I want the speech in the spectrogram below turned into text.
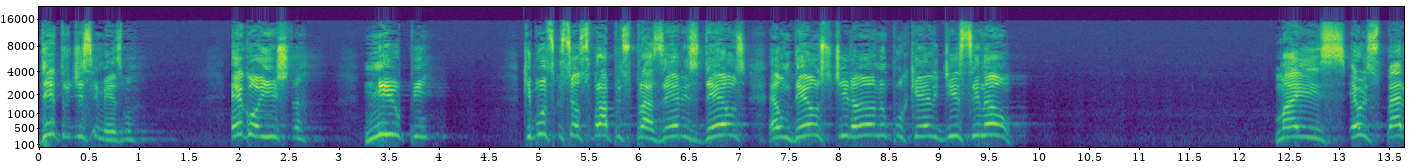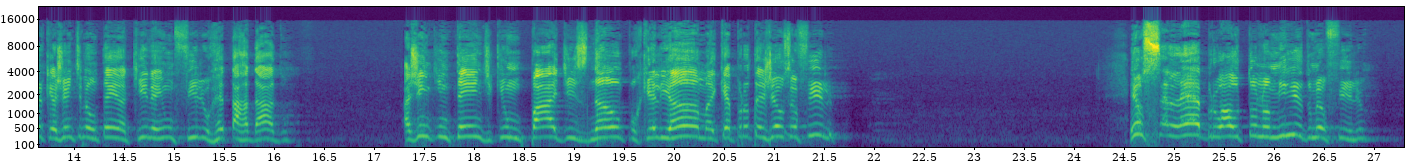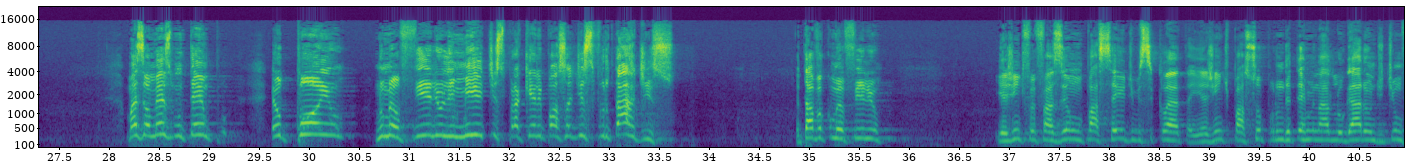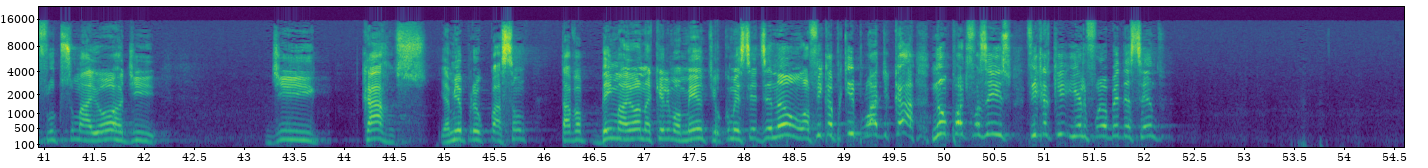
dentro de si mesma, egoísta, míope, que busca os seus próprios prazeres, Deus é um Deus tirano porque ele disse não. Mas eu espero que a gente não tenha aqui nenhum filho retardado. A gente entende que um pai diz não porque ele ama e quer proteger o seu filho. Eu celebro a autonomia do meu filho, mas ao mesmo tempo eu ponho no meu filho limites para que ele possa desfrutar disso. Eu estava com meu filho e a gente foi fazer um passeio de bicicleta e a gente passou por um determinado lugar onde tinha um fluxo maior de, de carros e a minha preocupação estava bem maior naquele momento e eu comecei a dizer: Não, fica aqui para o lado de cá, não pode fazer isso, fica aqui. E ele foi obedecendo.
